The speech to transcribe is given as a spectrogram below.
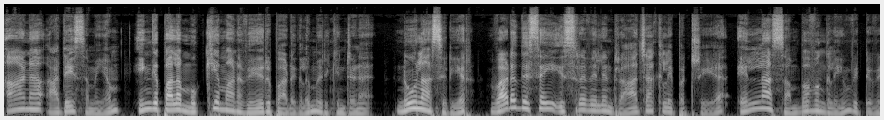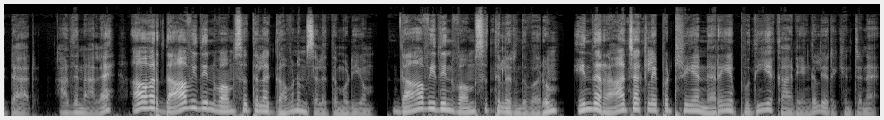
ஆனா அதே சமயம் இங்கு பல முக்கியமான வேறுபாடுகளும் இருக்கின்றன. நூலாசிரியர் வடதிசை இஸ்ரவேலின் ராஜாக்களை பற்றிய எல்லா சம்பவங்களையும் விட்டுவிட்டார். அதனால அவர் தாவிதின் வம்சத்துல கவனம் செலுத்த முடியும். தாவிதின் வம்சத்திலிருந்து வரும் இந்த ராஜாக்களை பற்றிய நிறைய புதிய காரியங்கள் இருக்கின்றன.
